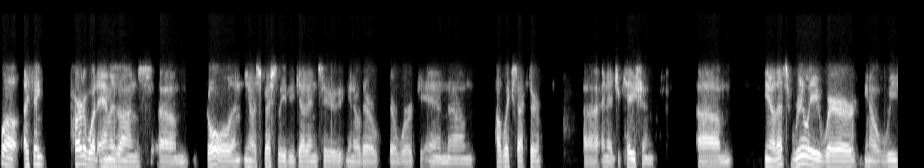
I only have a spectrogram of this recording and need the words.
Well, I think part of what Amazon's um, goal, and you know, especially if you get into you know their their work in um, public sector uh, and education, um, you know, that's really where you know we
